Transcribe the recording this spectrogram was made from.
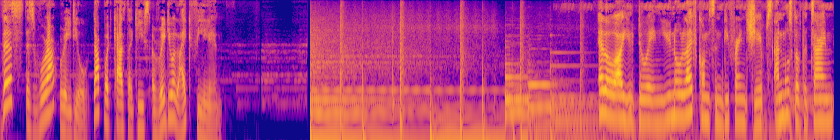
This is Wura Radio, that podcast that gives a radio like feeling. Hello, how are you doing? You know, life comes in different shapes, and most of the time,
